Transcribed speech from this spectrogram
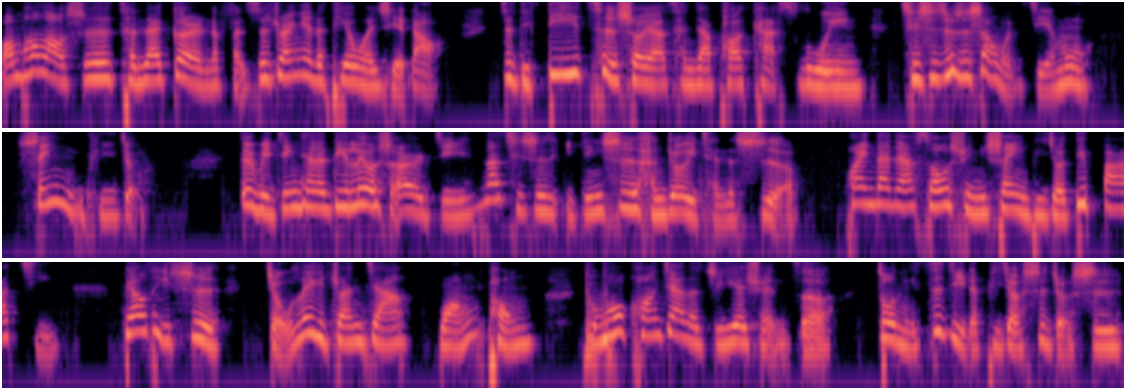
王鹏老师曾在个人的粉丝专页的贴文写道，自己第一次受邀参加 podcast 录音，其实就是上我的节目《声饮啤酒》。对比今天的第六十二集，那其实已经是很久以前的事了。欢迎大家搜寻《声饮啤酒》第八集，标题是“酒类专家王鹏突破框架的职业选择，做你自己的啤酒侍酒师”。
